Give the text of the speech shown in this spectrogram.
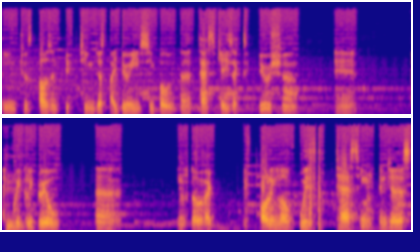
in 2015 just by doing simple uh, test case execution, and I Hmm. quickly grew uh, in love. I fall in love with testing and just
